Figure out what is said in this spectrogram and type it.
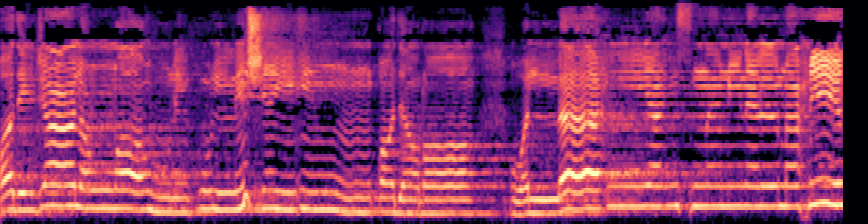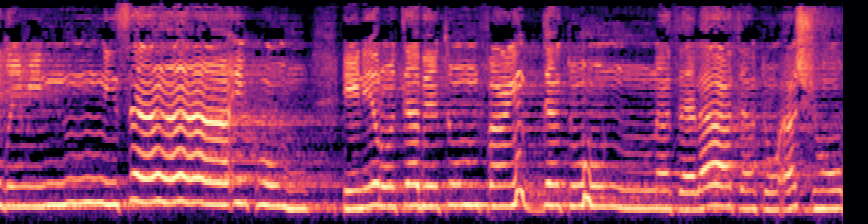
قد جعل الله لكل شيء قدرا. واللائي يئسن من المحيض من نسائكم. إن ارتبتم فعدتهن ثلاثة أشهر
